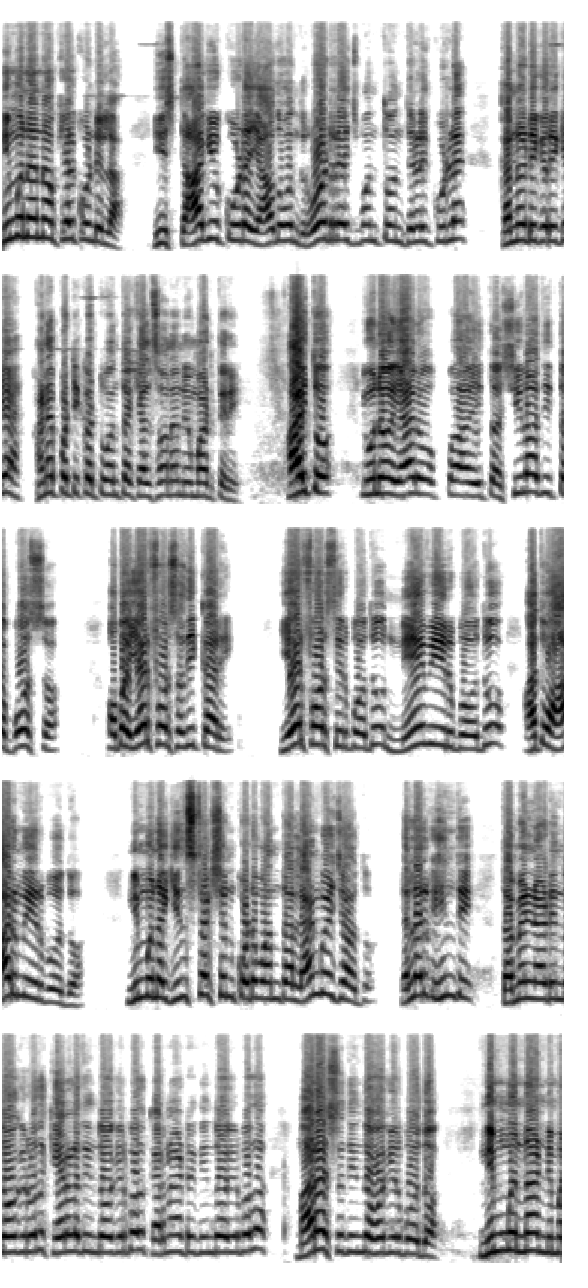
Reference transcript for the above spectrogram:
ನಿಮ್ಮನ್ನ ನಾವು ಕೇಳ್ಕೊಂಡಿಲ್ಲ. ಇಷ್ಟಾಗಿಯೂ ಕೂಡ ಯಾವುದೋ ಒಂದು ರೋಡ್ ರೇಜ್ ಬಂತು ಅಂತ ಹೇಳಿದ ಕೂಡಲೇ ಕನ್ನಡಿಗರಿಗೆ ಹಣೆಪಟ್ಟಿ ಕಟ್ಟುವಂಥ ಕೆಲಸವನ್ನು ನೀವು ಮಾಡ್ತೀರಿ. ಆಯಿತು, ಇವನು ಯಾರು ಈತ ಶೀಲಾದಿತ್ಯ ಬೋಸ್, ಒಬ್ಬ ಏರ್ ಫೋರ್ಸ್ ಅಧಿಕಾರಿ. ಏರ್ ಫೋರ್ಸ್ ಇರ್ಬೋದು ನೇವಿ ಇರ್ಬೋದು, ಅಥವಾ ಆರ್ಮಿ ಇರ್ಬೋದು. ನಿಮ್ಮನ್ನ ಇನ್ಸ್ಟ್ರಕ್ಷನ್ ಕೊಡುವಂತ ಲ್ಯಾಂಗ್ವೇಜ್ ಯಾವುದು? ಎಲ್ಲರಿಗೂ ಹಿಂದಿ. ತಮಿಳುನಾಡಿಂದ ಹೋಗಿರ್ಬೋದು, ಕೇರಳದಿಂದ ಹೋಗಿರ್ಬೋದು, ಕರ್ನಾಟಕದಿಂದ ಹೋಗಿರ್ಬೋದು, ಮಹಾರಾಷ್ಟ್ರದಿಂದ ಹೋಗಿರ್ಬೋದು. ನಿಮ್ಮನ್ನ ನಿಮ್ಮ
